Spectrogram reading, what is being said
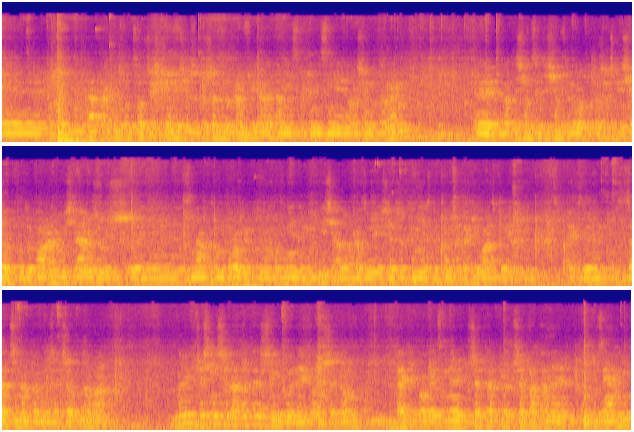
Yy, W poprzednich latach, no to co, cieszyłem się, że doszedłem do Grand Prix, ale tam niestety nic nie osiągnąłem. Yy, W 2010 roku troszeczkę się odbudowałem. Myślałem, że już yy, znam tą drogę, którą powinienem iść, ale okazuje się, że to nie jest do końca takie łatwe i jakby zaczynam pewne rzeczy od nowa. No i wcześniejsze lata też nie były najgorsze. No, takie powiedzmy przepla- przeplatane kontuzjami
